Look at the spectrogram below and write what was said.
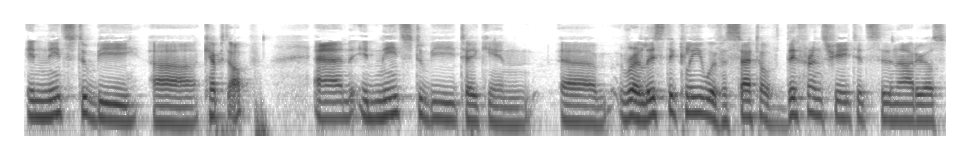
It needs to be uh, kept up and it needs to be taken uh, realistically with a set of differentiated scenarios,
